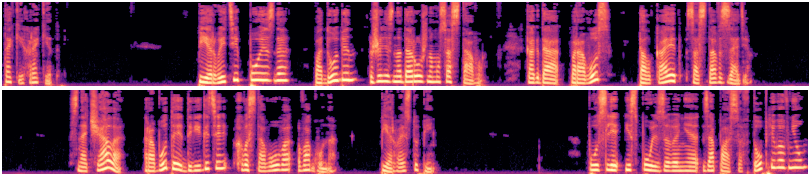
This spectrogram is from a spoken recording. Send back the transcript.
таких ракет. Первый тип поезда подобен железнодорожному составу, когда паровоз толкает состав сзади. Сначала работает двигатель хвостового вагона, первая ступень. После использования запасов топлива в нем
